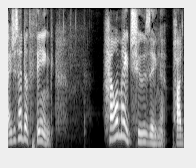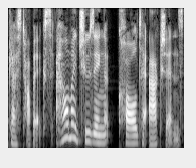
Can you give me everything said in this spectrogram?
I just had to think, how am I choosing podcast topics? How am I choosing call to actions?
